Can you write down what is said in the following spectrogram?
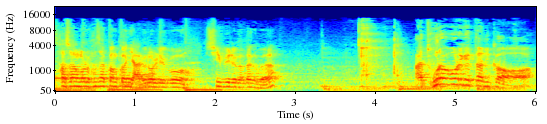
사소한 걸로 화사 건건 약을 올리고 시비를 건다 그거야? 아 돌아버리겠다니까.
